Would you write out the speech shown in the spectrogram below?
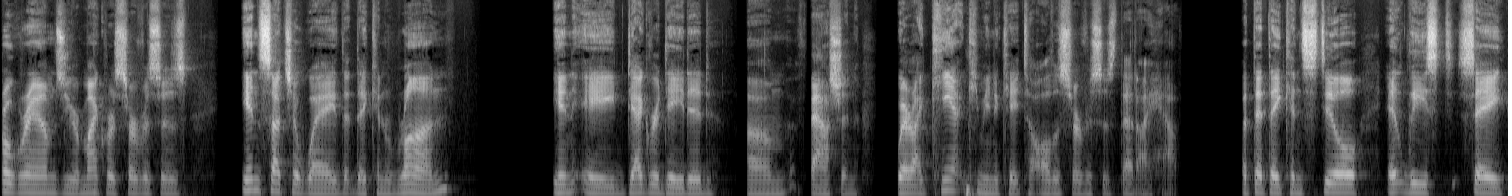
programs, your microservices in such a way that they can run in a degraded um, fashion where I can't communicate to all the services that I have, but that they can still at least say,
